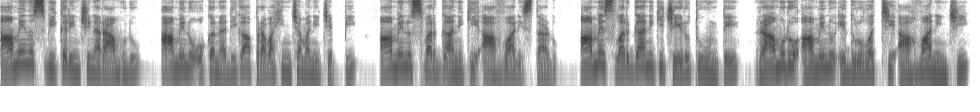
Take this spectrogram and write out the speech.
ఆమెను స్వీకరించిన రాముడు ఆమెను ఒక నదిగా ప్రవహించమని చెప్పి ఆమెను స్వర్గానికి ఆహ్వానిస్తాడు. ఆమె స్వర్గానికి చేరుతూ ఉంటే రాముడు ఆమెను ఎదురువచ్చి ఆహ్వానించి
